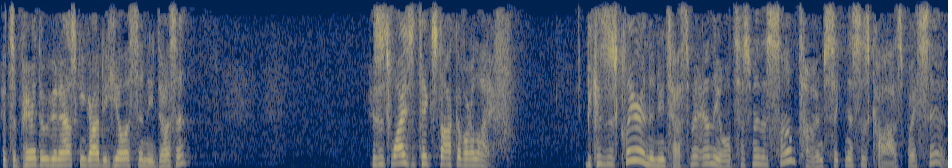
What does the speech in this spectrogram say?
it's apparent that we've been asking God to heal us and He doesn't, is it's wise to take stock of our life. Because it's clear in the New Testament and the Old Testament that sometimes sickness is caused by sin.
